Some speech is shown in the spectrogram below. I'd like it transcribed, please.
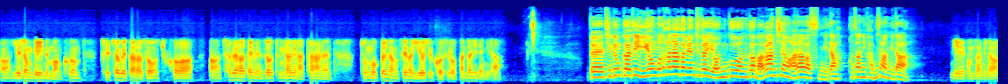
어, 예정돼 있는 만큼 실적에 따라서 주가가 아, 차별화되면서 등락이 나타나는 종목별 장세가 이어질 것으로 판단이 됩니다. 네, 지금까지 이영군 하나금융투자연구원과 마감 시황 알아봤습니다. 과장님 감사합니다. 예, 감사합니다.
